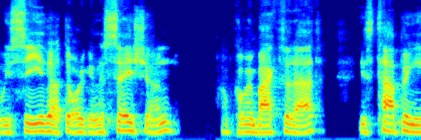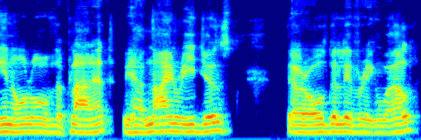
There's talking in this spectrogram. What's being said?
we see that the organization, I'm coming back to that, is tapping in all over the planet. We have nine regions. They're all delivering well.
